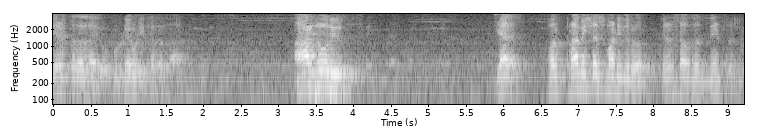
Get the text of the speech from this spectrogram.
ಹೇಳ್ತಾರಲ್ಲ ಈಗ ಬುರುಡೆ ಹೊಡಿತಾರಲ್ಲ. ಆರ್ನೂರು ಪ್ರಾಮಿಸಸ್ ಮಾಡಿದ್ರು ಅವರು ಎರಡ್ ಸಾವಿರದ ಹದಿನೆಂಟರಲ್ಲಿ.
